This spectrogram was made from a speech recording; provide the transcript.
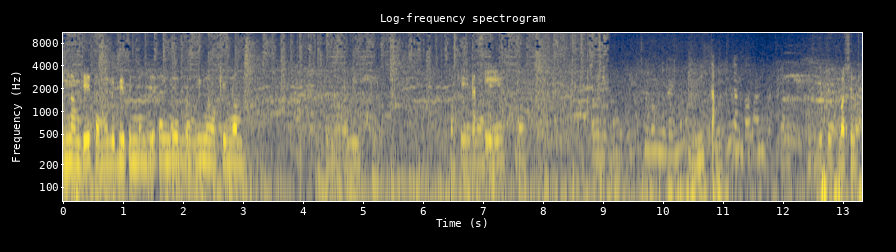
6 jahitan eh. lebih daripada 6 jahitan 4 5 okey 6. Okey, terima kasih. Ya. Kalau ni Ini hitam. nanti kita masih nak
